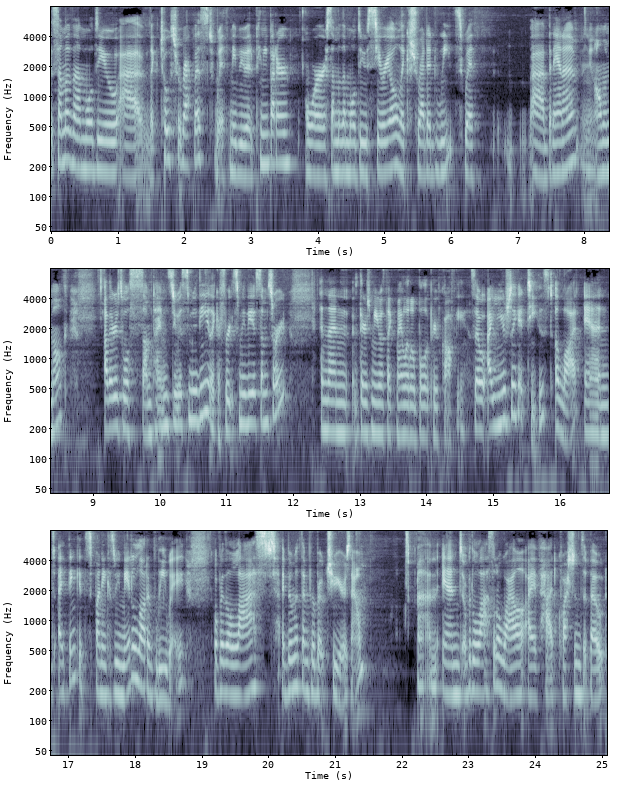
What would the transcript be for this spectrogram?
some of them will do uh, like toast for breakfast with maybe a bit of peanut butter, or some of them will do cereal, like shredded wheats with uh, banana and almond milk. Others will sometimes do a smoothie, like a fruit smoothie of some sort. And then there's me with like my little bulletproof coffee. So I usually get teased a lot. And I think it's funny because we made a lot of leeway over the last, I've been with them for about two years now. Um, and over the last little while, I've had questions about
